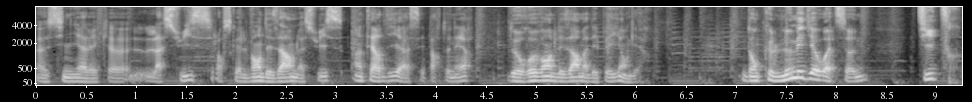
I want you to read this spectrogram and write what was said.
euh, signés avec euh, la Suisse, lorsqu'elle vend des armes, la Suisse interdit à ses partenaires de revendre les armes à des pays en guerre. Donc le média Watson titre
